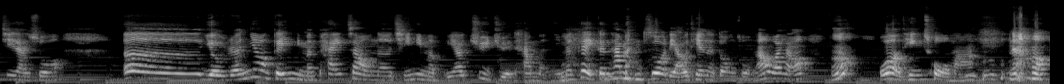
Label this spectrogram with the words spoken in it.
竟然说，呃，有人要给你们拍照呢，请你们不要拒绝他们，你们可以跟他们做聊天的动作。然后我还想说，嗯，我有听错吗？然后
